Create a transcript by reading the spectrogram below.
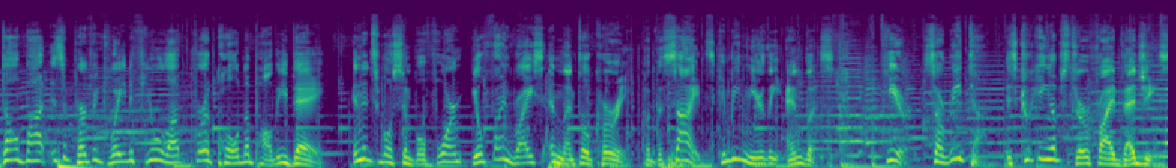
dal bhat is a perfect way to fuel up for a cold Nepali day. In its most simple form, you'll find rice and lentil curry, but the sides can be nearly endless. Here, Sarita is cooking up stir-fried veggies.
